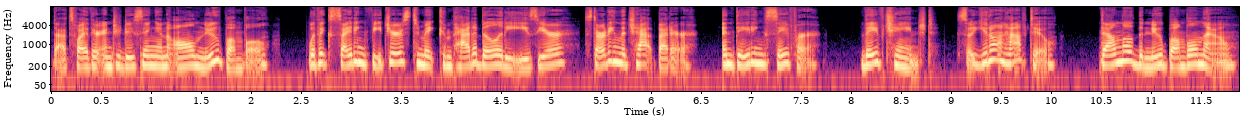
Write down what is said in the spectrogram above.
that's why they're introducing an all new Bumble with exciting features to make compatibility easier, starting the chat better, and dating safer. They've changed, so you don't have to. Download the new Bumble now.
